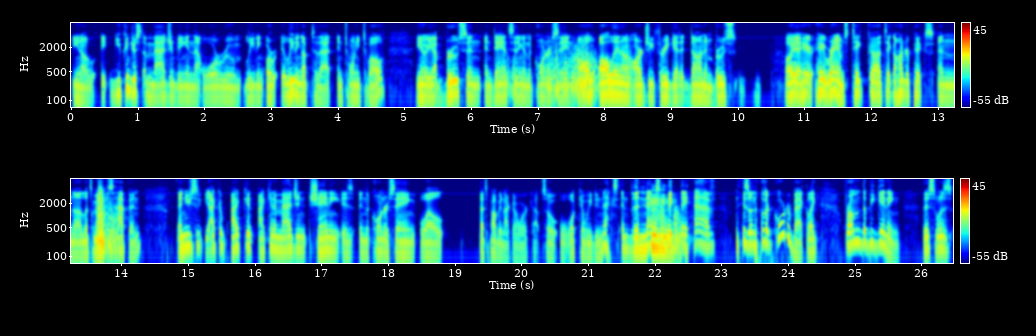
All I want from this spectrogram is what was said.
you know, you can just imagine being in that war room leading or leading up to that in 2012. You know, you got Bruce and, and Dan sitting in the corner saying all all in on RG three, get it done, and Bruce, oh yeah, here, hey Rams, take uh, take hundred picks and uh, let's make this happen. And you see, I could I can I can imagine Shanny is in the corner saying, well, that's probably not going to work out. So what can we do next? And the next pick they have is another quarterback. Like from the beginning, this was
